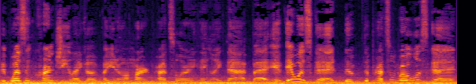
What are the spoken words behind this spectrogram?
It wasn't crunchy like a, a, you know a hard pretzel or anything like that, but it, it was good. The the pretzel roll was good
